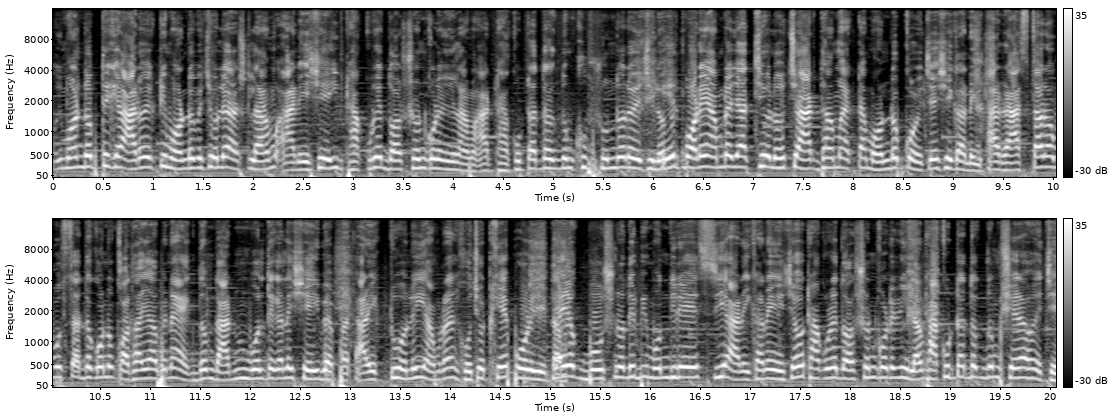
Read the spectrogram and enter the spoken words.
ওই মণ্ডপ থেকে আরও একটি মণ্ডপে চলে আসলাম। আর এসে এই ঠাকুরের দর্শন করে নিলাম। আর ঠাকুরটা তো একদম খুব সুন্দর হয়েছিল। এরপরে আমরা যাচ্ছি হলো চারধাম একটা মণ্ডপ করেছে সেখানে আর রাস্তার অবস্থা তো কোনো কথাই হবে না। একদম দারুণ বলতে গেলে সেই ব্যাপার। আর একটু হলেই আমরা হোঁচট খেয়ে পড়ে যেতাম। যাই হোক, বৈষ্ণোদেবী মন্দিরে এসেছি আর এখানে এসেও ঠাকুরের দর্শন করে নিলাম। ঠাকুরটা তো একদম সেরা হয়েছে।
